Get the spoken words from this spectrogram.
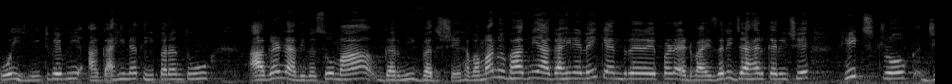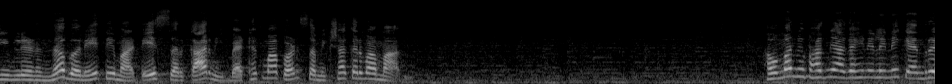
કોઈ હીટવેવની આગાહી નથી, પરંતુ આગળના દિવસોમાં ગરમી વધશે. હવામાન વિભાગની આગાહીને લઈ કેન્દ્રએ પણ એડવાઇઝરી જાહેર કરી છે. હીટ સ્ટ્રોક જીવલેણ ન બને તે માટે સરકારની બેઠકમાં પણ સમીક્ષા કરવામાં આવી. હવામાન વિભાગની આગાહીને લઈને કેન્દ્રએ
